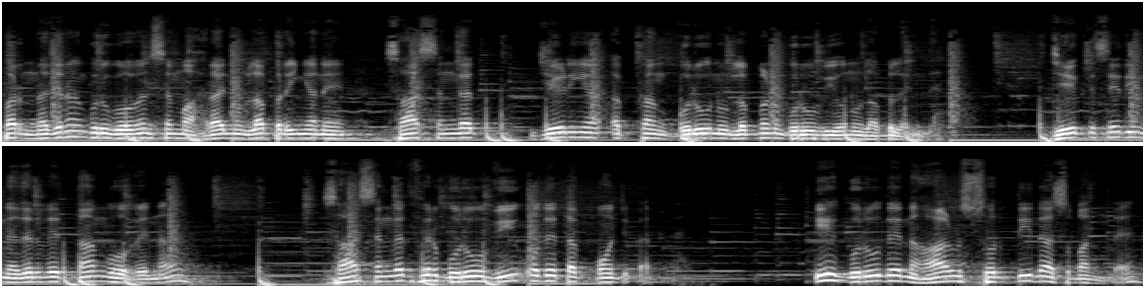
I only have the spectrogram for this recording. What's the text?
ਪਰ ਨਜ਼ਰਾਂ ਗੁਰੂ ਗੋਬਿੰਦ ਸਿੰਘ ਮਹਾਰਾਜ ਨੂੰ ਲੱਭ ਰਹੀਆਂ ਨੇ। ਸਾਧ ਸੰਗਤ, ਜਿਹੜੀਆਂ ਅੱਖਾਂ ਗੁਰੂ ਨੂੰ ਲੱਭਣ, ਗੁਰੂ ਵੀ ਉਹਨੂੰ ਲੱਭ ਲੈਂਦਾ ਜੇ ਕਿਸੇ ਦੀ ਨਜ਼ਰ ਵਿੱਚ ਤੰਗ ਹੋਵੇ ਨਾ, ਸਾਧ ਸੰਗਤ ਫਿਰ ਗੁਰੂ ਵੀ ਉਹਦੇ ਤੱਕ ਪਹੁੰਚ ਕਰਦਾ ਇਹ ਗੁਰੂ ਦੇ ਨਾਲ ਸੁਰਤੀ ਦਾ ਸੰਬੰਧ ਹੈ।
